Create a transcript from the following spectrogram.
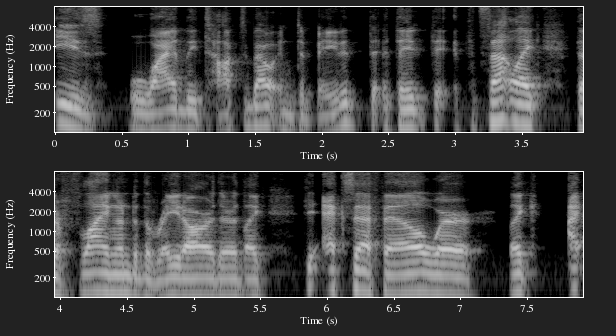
is widely talked about and debated. They, they, it's not like they're flying under the radar. They're like the XFL, where like I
